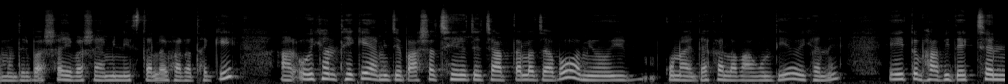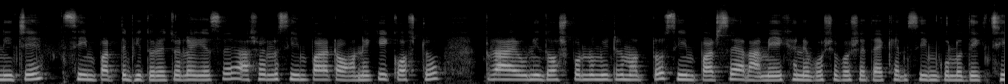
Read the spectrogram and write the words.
আমাদের বাসা। এই বাসায় আমি নিচতলায় ভাড়া থাকি। আর ওইখান থেকে আমি যে বাসা ছেড়ে যে চারতলা যাব, আমি ওই কোনায় দেখালাম আঙুল দিয়ে ওইখানে। এই তো ভাবি দেখছেন নিচে, সিম পাড়তে ভিতরে চলে গেছে। আসলে সিম পাড়াটা অনেকই কষ্ট। প্রায় উনি দশ পনেরো মিনিটের মতো সিম পারছে আর আমি এখানে বসে বসে দেখেন সিমগুলো দেখছি।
